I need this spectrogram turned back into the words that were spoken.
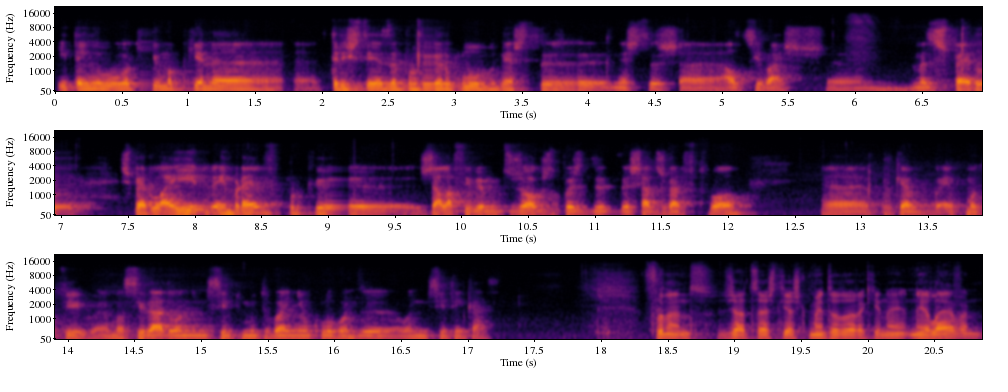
e tenho aqui uma pequena eh, tristeza por ver o clube neste, nestes uh, altos e baixos. Mas espero, espero lá ir em breve, porque já lá fui ver muitos jogos depois de deixar de jogar futebol uh, porque é, é, como eu te digo, é uma cidade onde me sinto muito bem e um clube onde, onde me sinto em casa. Fernando, já disseste que és comentador aqui na, na Eleven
